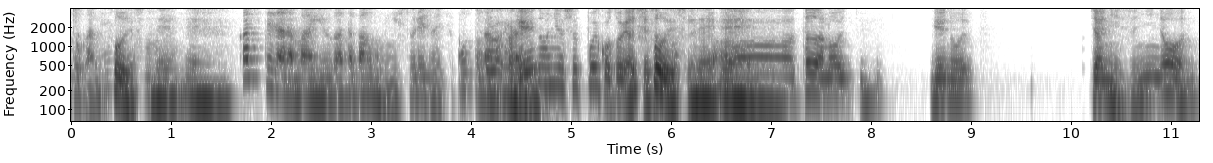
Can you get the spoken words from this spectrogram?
とかね。そうですね。うんえかつてならまあ夕方番組にストレートでちょこっとなんかは芸能ニュースっぽいことをやってたそうですねえーただの芸能ジャニーズにの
